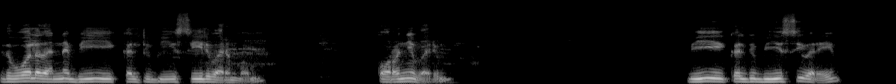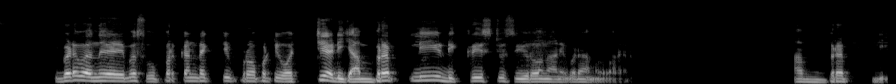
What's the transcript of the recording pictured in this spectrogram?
ഇതുപോലെ തന്നെ ബി ഈക്വൽ ടു ബി സിയിൽ വരുമ്പം കുറഞ്ഞു വരും. B equal to B C വരെയും ഇവിടെ വന്നു കഴിയുമ്പോൾ സൂപ്പർ കണ്ടക്റ്റീവ് പ്രോപ്പർട്ടി ഒറ്റയടിക്ക് അബ്രപ്റ്റ്ലി ഡിക്രീസ് ടു സീറോ എന്നാണ് ഇവിടെ നമ്മൾ പറയുന്നത്. Abruptly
